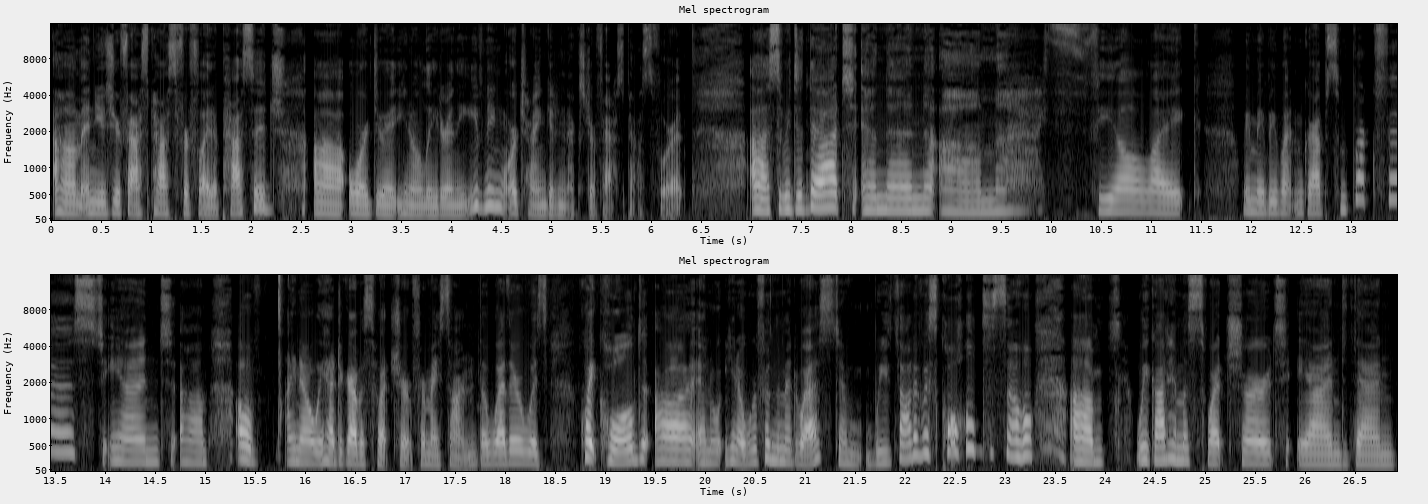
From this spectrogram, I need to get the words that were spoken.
um, and use your fast pass for flight of passage uh, or do it you know later in the evening or try and get an extra fast pass for it uh, so we did that and then um, i feel like we maybe went and grabbed some breakfast and um, oh i know we had to grab a sweatshirt for my son. The weather was quite cold uh, and you know we're from the midwest and we thought it was cold. So um, we got him a sweatshirt and then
